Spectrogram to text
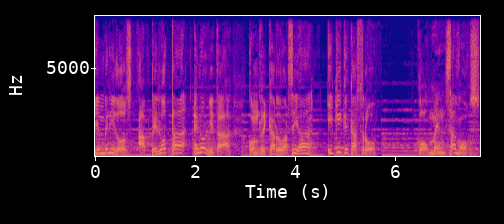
bienvenidos a Pelota en órbita con Ricardo García y Quique Castro. Comenzamos.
